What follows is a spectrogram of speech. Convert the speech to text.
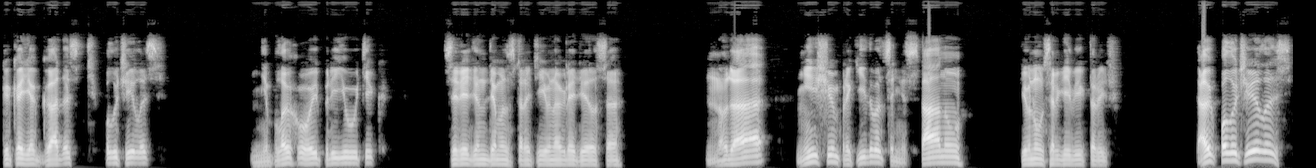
какая гадость получилась. Неплохой приютик. Середин демонстративно огляделся. Ну да, нищим прикидываться не стану, кивнул Сергей Викторович. Так получилось,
